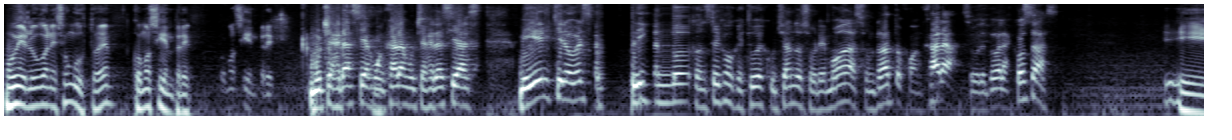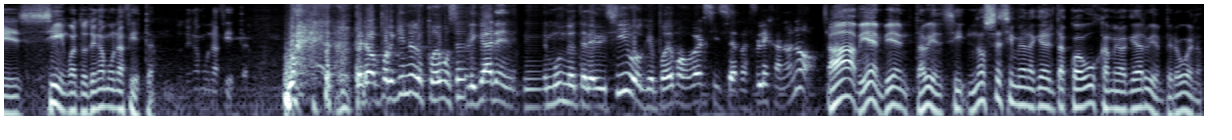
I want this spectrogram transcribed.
Muy bien, Lugones, un gusto, ¿eh? Como siempre. Como siempre. Muchas gracias, Juan Jara, muchas gracias. Miguel, quiero ver si aplican todos los consejos que estuve escuchando sobre moda hace un rato, Juan Jara, sobre todas las cosas. Eh, sí, en cuanto tengamos una fiesta. Tengamos una fiesta. Pero ¿por qué no los podemos aplicar en el mundo televisivo, que podemos ver si se reflejan o no? Ah, bien, bien, está bien. Sí, no sé si me van a quedar el taco aguja, me va a quedar bien, pero bueno.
